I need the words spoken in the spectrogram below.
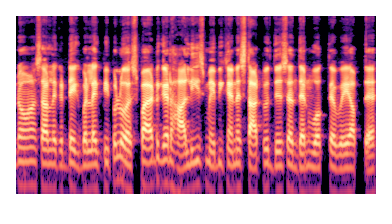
don't sound like a dick, but like people who aspire to get Harleys maybe kind of start with this and then work their way up there.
